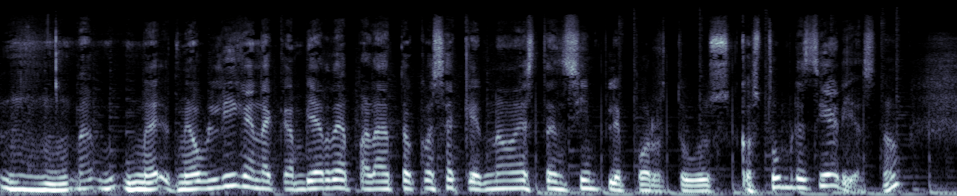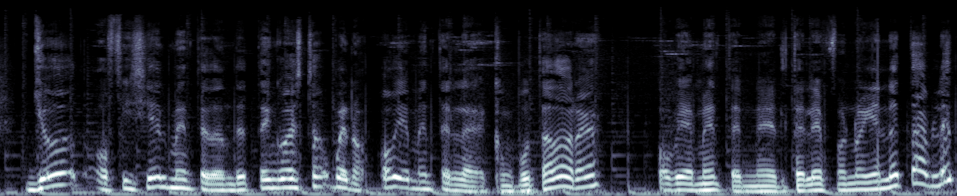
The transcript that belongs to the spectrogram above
mm, me, obligan a cambiar de aparato, cosa que no es tan simple por tus costumbres diarias, ¿no? Yo oficialmente donde tengo esto, bueno, obviamente en la computadora, obviamente en el teléfono y en la tablet,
